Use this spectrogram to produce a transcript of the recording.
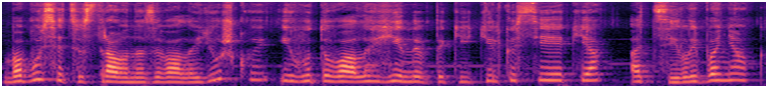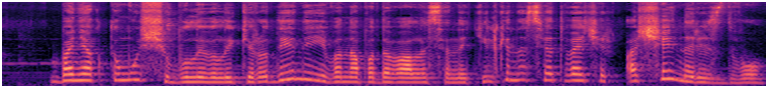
Бабуся цю страву називала юшкою і готувала її не в такій кількості, як я, а цілий баняк. Баняк тому, що були великі родини, і вона подавалася не тільки на святвечір, а ще й на Різдво.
